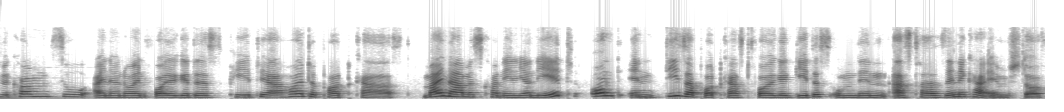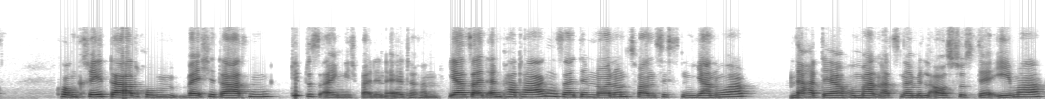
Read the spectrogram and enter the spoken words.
willkommen zu einer neuen Folge des PTA Heute Podcast. Mein Name ist Cornelia Neth und in dieser Podcast-Folge geht es um den AstraZeneca-Impfstoff. Konkret darum, welche Daten gibt es eigentlich bei den Älteren? Ja, seit ein paar Tagen, seit dem 29. Januar, da hat der Humanarzneimittelausschuss der EMA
